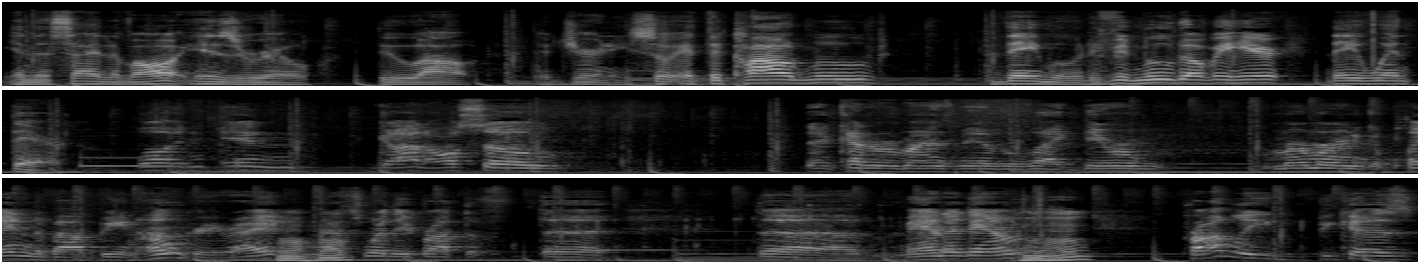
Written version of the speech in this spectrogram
in the sight of all Israel throughout the journey. So if the cloud moved, they moved. If it moved over here, they went there. Well, and, and God also, that kind of reminds me of like they were murmuring and complaining about being hungry, right? Mm-hmm. That's where they brought the, the the manna down. Mm-hmm. Probably because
